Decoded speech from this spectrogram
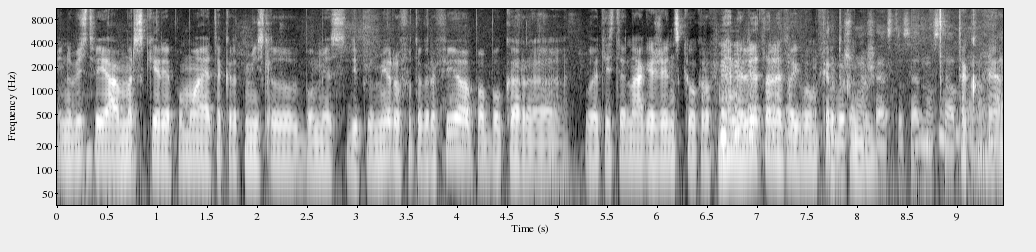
in v bistvu, ja, mrski je po mojem takrat mislil, bom jaz diplomiral fotografijo, pa bo kar uh, tiste nage ženske okrog mene letale, pa jih bom kar. Ker boš imel šesto, sedmo stopnjo. Tako, ja.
